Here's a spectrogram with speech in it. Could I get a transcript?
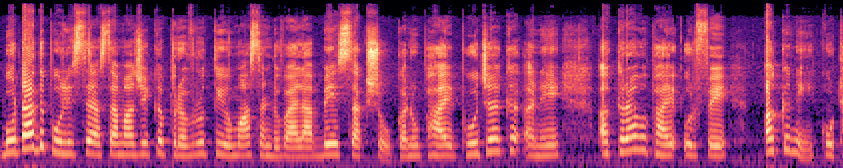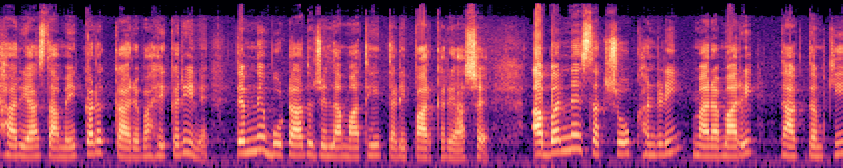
બોટાદ પોલીસે અસામાજિક પ્રવૃત્તિઓમાં સંડોવાયેલા બે શખ્સો, કનુભાઈ ભોજક અને અકરમભાઈ ઉર્ફે અકની કોઠારિયા સામે કડક કાર્યવાહી કરીને તેમને બોટાદ જિલ્લામાંથી તડીપાર કર્યા છે. આ બંને શખ્સો ખંડણી, મારામારી, ધાકધમકી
